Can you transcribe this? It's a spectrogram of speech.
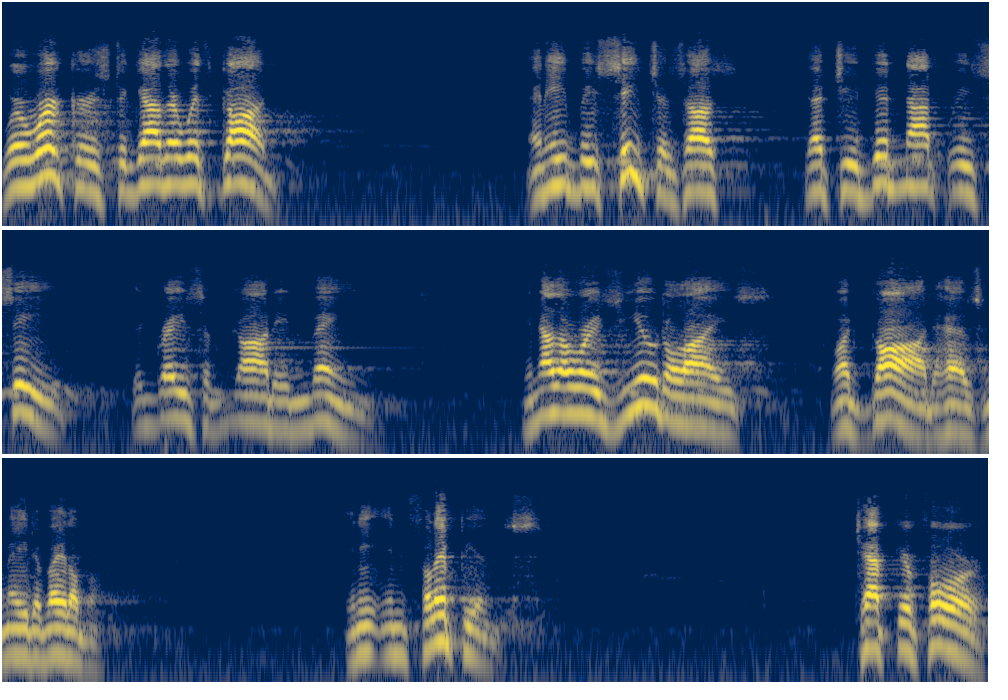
We're workers together with God. And He beseeches us that you did not receive the grace of God in vain. In other words, utilize what God has made available. In, in Philippians chapter 4.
